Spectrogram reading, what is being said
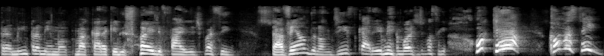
pra mim e pra minha irmã com uma cara que ele só ele faz. Tipo assim, tá vendo? Não disse, cara. E minha irmã, tipo assim: o quê? Como assim?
